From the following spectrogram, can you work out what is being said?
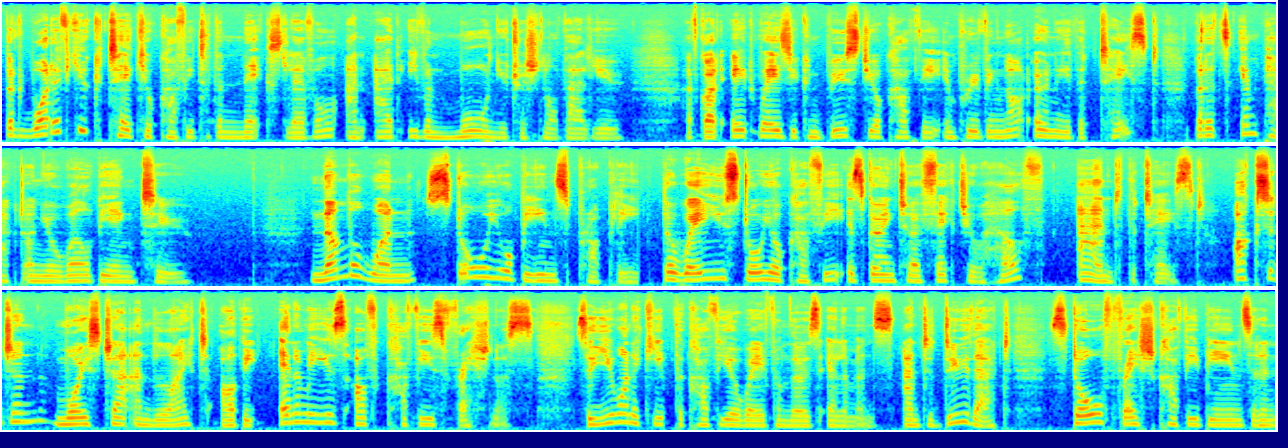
But what if you could take your coffee to the next level and add even more nutritional value? I've got eight ways you can boost your coffee, improving not only the taste, but its impact on your well being too. Number one, store your beans properly. The way you store your coffee is going to affect your health and the taste. Oxygen, moisture, and light are the enemies of coffee's freshness. So you want to keep the coffee away from those elements. And to do that, store fresh coffee beans in an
